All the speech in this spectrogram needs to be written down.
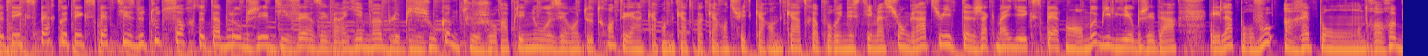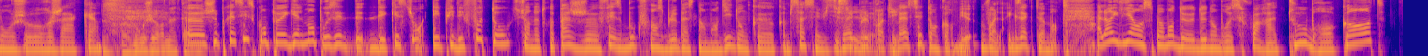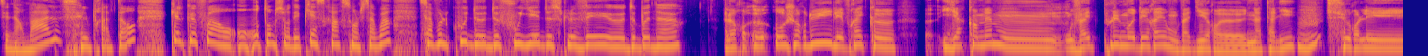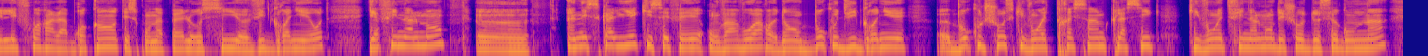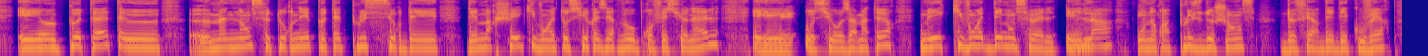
Côté expert, côté expertise de toutes sortes, tableaux, objets divers et variés, meubles, bijoux, comme toujours. Appelez-nous au 02 31 44 48 44 pour une estimation gratuite. Jacques Maillet, expert en mobilier, objet d'art, est là pour vous répondre. Rebonjour Jacques. Bonjour Nathalie. Euh, je précise qu'on peut également poser des questions et puis des photos sur notre page Facebook France Bleu Basse Normandie. Donc euh, comme ça, c'est visuel. C'est plus pratique. Bah, c'est encore mieux. Voilà, exactement. Alors il y a en ce moment de, de nombreuses foires à tout, brocantes. C'est normal, c'est le printemps. Quelquefois, on, on, tombe sur des pièces rares sans le savoir. Ça vaut le coup de, de fouiller, de se lever euh, de bonne heure alors euh, aujourd'hui, il est vrai que euh, il y a quand même, on, va être plus modéré, on va dire, euh, Nathalie, Mhm. sur les, les foires à la brocante et ce qu'on appelle aussi euh, vide-grenier et autres. Il y a finalement un escalier qui s'est fait. On va avoir dans beaucoup de vide-greniers euh, beaucoup de choses qui vont être très simples, classiques, qui vont être finalement des choses de seconde main et euh, peut-être euh, maintenant se tourner peut-être plus sur des, des marchés qui vont être aussi réservés aux professionnels et aussi aux amateurs, mais qui vont être des mensuels. Et Mhm. là, on aura plus de chances de faire des découvertes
